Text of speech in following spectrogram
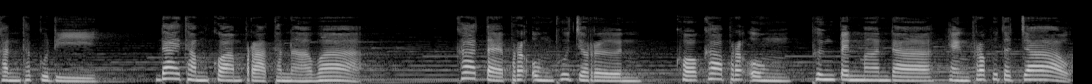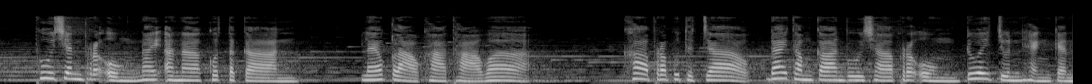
คันธกุดี ได้ทำความปรารถนาว่า ข้าแต่พระองค์ผู้เจริญ ขอข้าพระองค์พึงเป็นมารดาแห่งพระพุทธเจ้า ผู้เช่นพระองค์ในอนาคตการ แล้วกล่าวคาถาว่า ข้าพระพุทธเจ้าได้ทำการบูชาพระองค์ด้วยจุนแห่งแก่น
